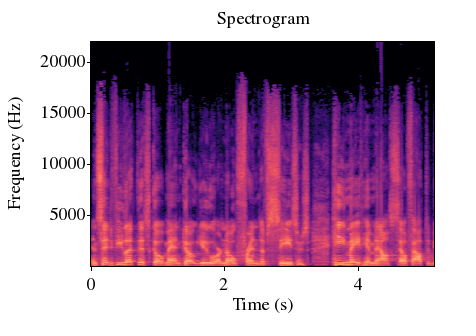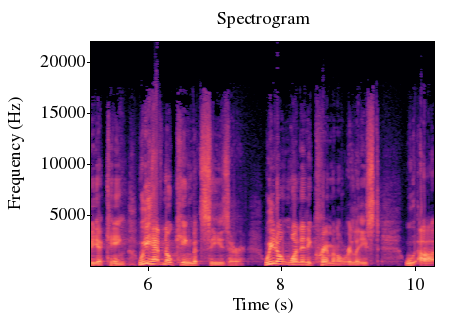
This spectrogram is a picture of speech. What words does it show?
and said, If you let this go, man go, you are no friend of Caesar's. He made himself out to be a king. We have no king but Caesar. We don't want any criminal released. Uh,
